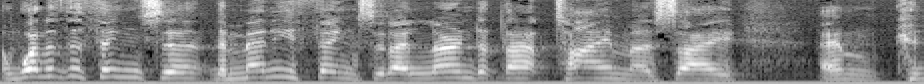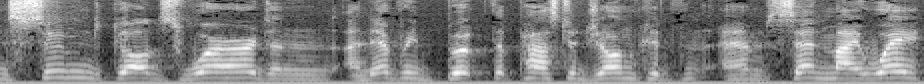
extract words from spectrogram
And one of the things, uh, the many things that I learned at that time as I um, consumed God's Word and, and every book that Pastor John could um, send my way,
